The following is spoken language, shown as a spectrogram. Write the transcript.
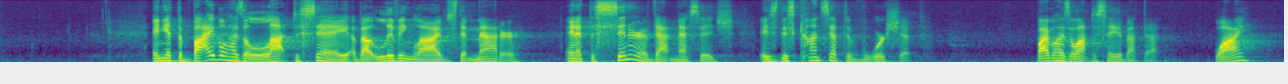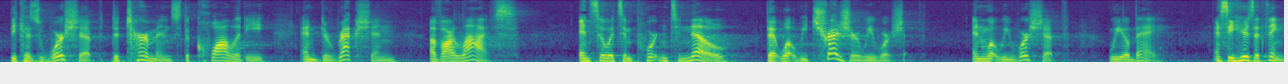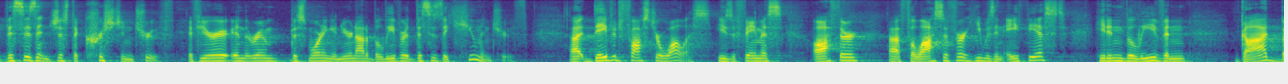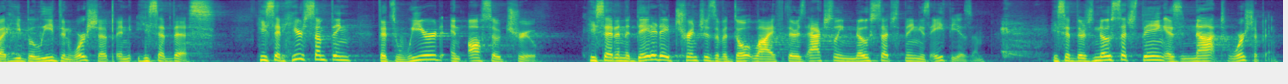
And yet, the Bible has a lot to say about living lives that matter. And at the center of that message is this concept of worship. The Bible has a lot to say about that. Why? Because worship determines the quality and direction of our lives. And so it's important to know that what we treasure, we worship, and what we worship, we obey. And see, here's the thing this isn't just a Christian truth. If you're in the room this morning and you're not a believer, this is a human truth. Uh, David Foster Wallace, he's a famous author, uh, philosopher. He was an atheist. He didn't believe in God, but he believed in worship. And he said this He said, Here's something that's weird and also true. He said, In the day to day trenches of adult life, there's actually no such thing as atheism. He said, There's no such thing as not worshiping.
